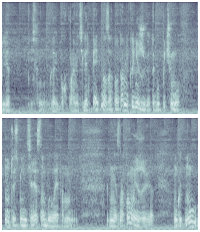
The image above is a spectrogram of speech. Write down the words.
лет если, дай бог памяти, лет пять назад, но там никто не живет. Я говорю, почему? Ну, то есть, мне интересно было, я там у меня знакомый живет. Он говорит, ну,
